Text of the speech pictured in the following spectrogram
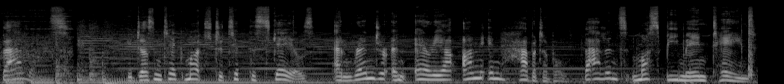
balance. It doesn't take much to tip the scales and render an area uninhabitable. Balance must be maintained,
